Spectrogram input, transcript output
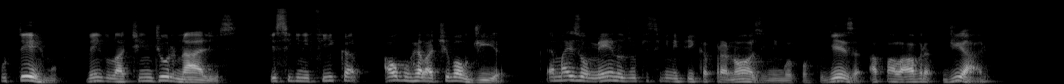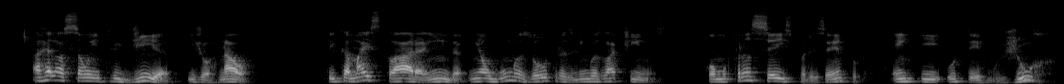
O termo vem do latim jornalis, que significa algo relativo ao dia. É mais ou menos o que significa para nós, em língua portuguesa, a palavra diário. A relação entre dia e jornal fica mais clara ainda em algumas outras línguas latinas, como o francês, por exemplo, em que o termo jour,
